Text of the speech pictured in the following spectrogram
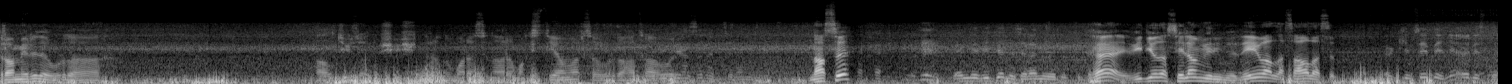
Trameri de burada ha. 665 bin lira numarasını aramak isteyen varsa burada hata var. Nasıl? Ben de videoda selam veriyordum. He videoda selam vereyim dedi. Eyvallah sağ olasın. Yok kimseye değil ya öylesine.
